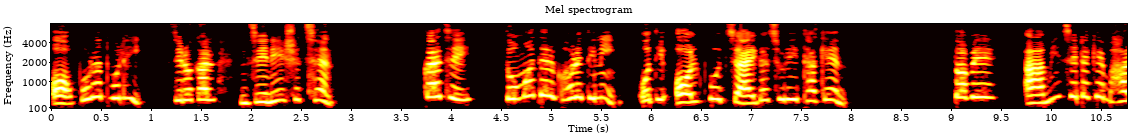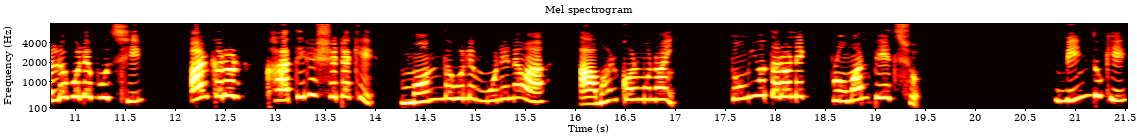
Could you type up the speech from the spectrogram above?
অপরাধ বলেই চিরকাল জেনে এসেছেন। কাজেই তোমাদের ঘরে তিনি অতি অল্প জায়গা জুড়েই থাকেন। তবে আমি যেটাকে ভালো বলে বুঝি, আর কারোর খাতিরে সেটাকে মন্দ বলে মনে নেওয়া আমার কর্ম নয়। তুমিও তার অনেক প্রমাণ পেয়েছ। বিন্দুকে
